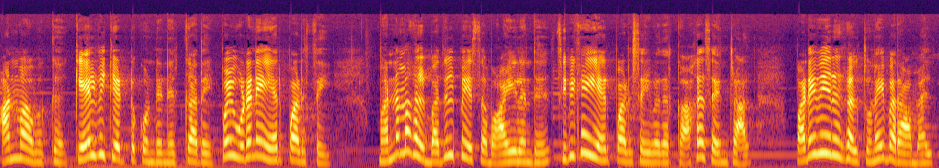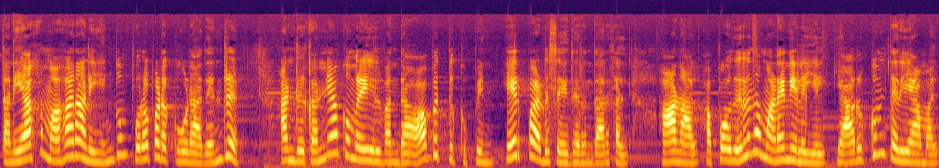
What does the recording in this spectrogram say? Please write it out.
ஆன்மாவுக்கு கேள்வி கேட்டுக்கொண்டு நிற்காதே. போய் உடனே ஏற்பாடு செய். மன்னமகள் பதில் பேச வாயிலந்து சிவிகை ஏற்பாடு செய்வதற்காக சென்றாள். படைவீரர்கள் துணை வராமல் தனியாக மகாராணி எங்கும் புறப்படக்கூடாதென்று அன்று கன்னியாகுமரியில் வந்த ஆபத்துக்கு பின் ஏற்பாடு செய்திருந்தார்கள். ஆனால் அப்போதிருந்த மனநிலையில் யாருக்கும் தெரியாமல்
